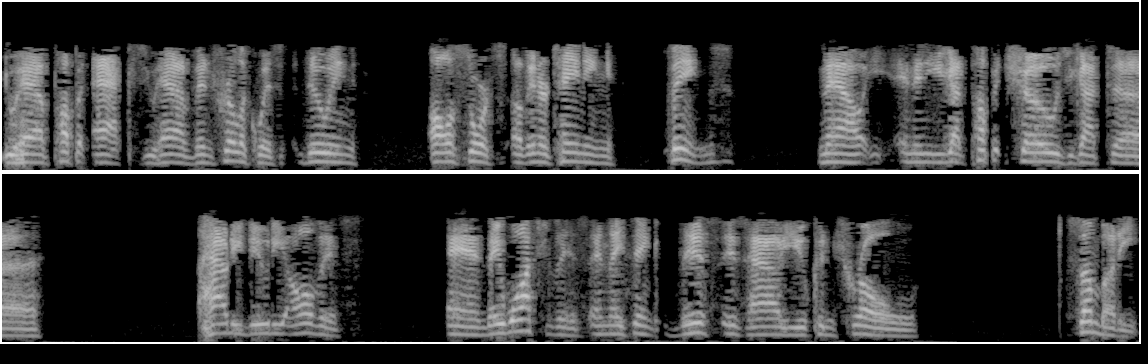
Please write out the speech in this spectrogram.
You have puppet acts. You have ventriloquists doing all sorts of entertaining things. Now, and then you got puppet shows. You got, uh, Howdy Doody, all this. and they watch this and they think this is how you control somebody.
